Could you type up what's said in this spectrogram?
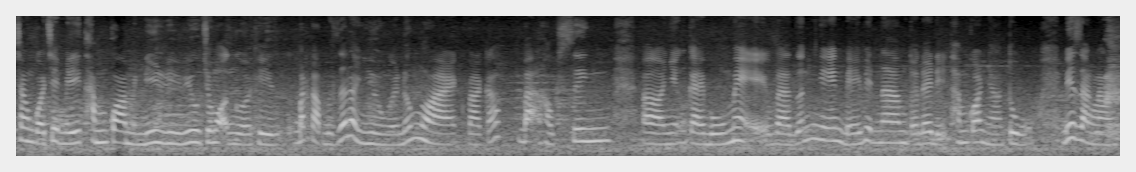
trong quá trình mình đi thăm quan mình đi review cho mọi người thì bắt gặp được rất là nhiều người nước ngoài và các bạn học sinh uh, những cái bố mẹ và dẫn những em bé Việt Nam tới đây để tham quan nhà tù. Biết rằng là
